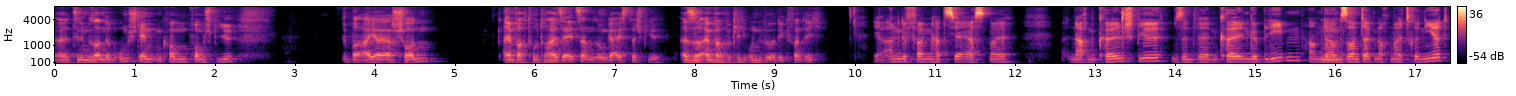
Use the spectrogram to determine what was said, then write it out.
äh, zu den besonderen Umständen kommen vom Spiel. War ja schon einfach total seltsam, so ein Geisterspiel. Also einfach wirklich unwürdig, fand ich. Ja, angefangen hat es ja erstmal nach dem Köln-Spiel sind wir in Köln geblieben, haben da Mhm. am Sonntag nochmal trainiert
